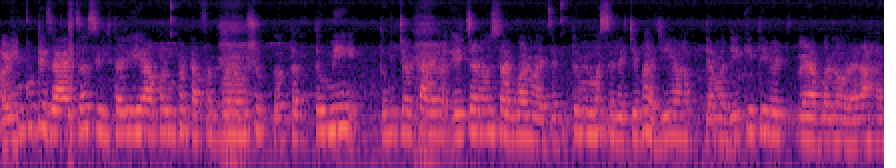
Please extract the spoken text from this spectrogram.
आणि कुठे जायचं असेल तरी हे आपण फटाफट बनवू शकतो. तर तुम्ही तुमच्या टाय याच्यानुसार बनवायचं की तुम्ही मसाल्याची भाजी या हप्त्यामध्ये किती वेळ वेळा बनवणार आहात?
